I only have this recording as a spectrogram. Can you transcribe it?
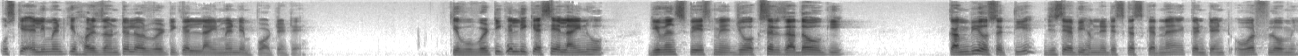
اس کے ایلیمنٹ کی ہارزونٹل اور ورٹیکل الائنمنٹ امپورٹنٹ ہے۔ کہ وہ ورٹیکلی کیسے الائن ہو گیون اسپیس میں جو اکثر زیادہ ہوگی۔ کم بھی ہو سکتی ہے، جسے ابھی ہم نے ڈسکس کرنا ہے کنٹینٹ اوور فلو میں۔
